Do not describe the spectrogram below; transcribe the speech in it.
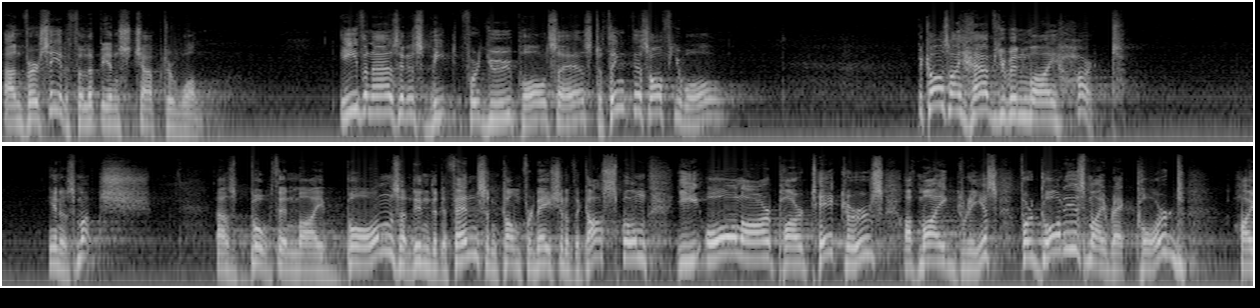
and verse 8 of Philippians chapter 1. Even as it is meet for you, Paul says, to think this of you all, because I have you in my heart, inasmuch as both in my bonds and in the defense and confirmation of the gospel, ye all are partakers of my grace, for God is my record, how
